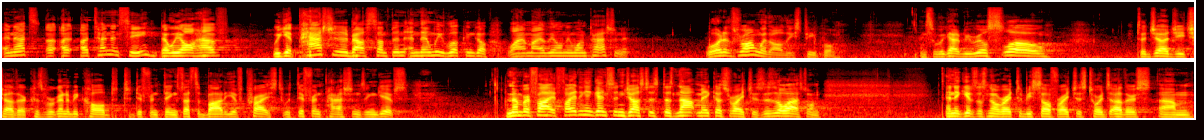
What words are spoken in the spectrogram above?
and that's a, a tendency that we all have. We get passionate about something, and then we look and go, why am I the only one passionate? What is wrong with all these people? And so we got to be real slow to judge each other because we're going to be called to different things. That's the body of Christ with different passions and gifts. Number five, fighting against injustice does not make us righteous. This is the last one. And it gives us no right to be self righteous towards others. Um,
